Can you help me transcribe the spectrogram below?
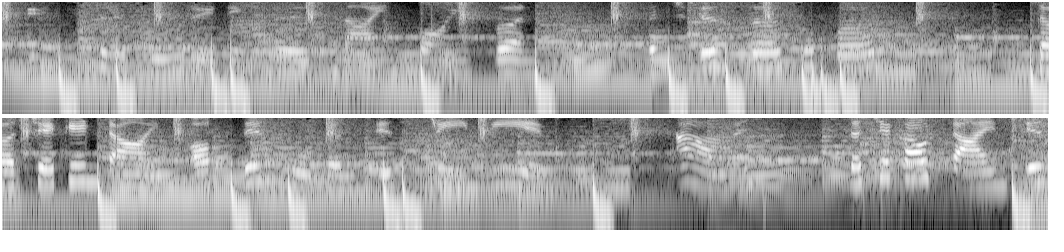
Its review rating is 9.1, which is the superb. The check-in time of this hotel is 3 p.m. and the checkout time is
